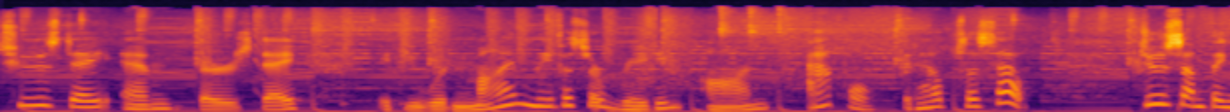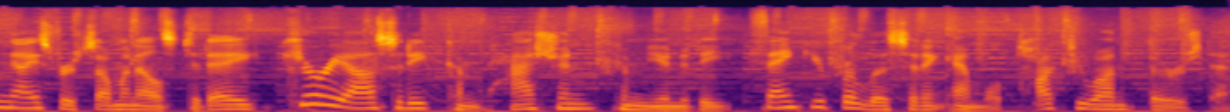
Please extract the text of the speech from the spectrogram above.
Tuesday and Thursday. If you wouldn't mind, leave us a rating on Apple, it helps us out. Do something nice for someone else today. Curiosity, compassion, community. Thank you for listening, and we'll talk to you on Thursday.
